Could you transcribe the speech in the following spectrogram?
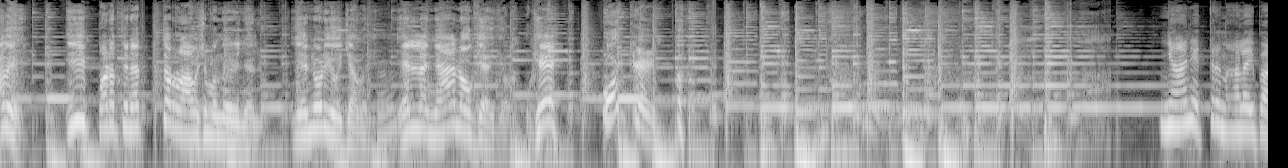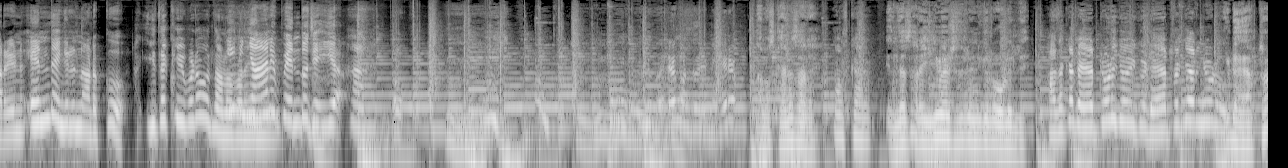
അതെ ഈ പടത്തിന് എത്ര പ്രാവശ്യം ആവശ്യം വന്നു കഴിഞ്ഞാലും എന്നോട് ചോദിച്ചാൽ മതി. എല്ലാം ഞാൻ ഓക്കെ ആയിക്കോളാം. ഓക്കെ? ഓക്കെ. ഞാൻ എത്ര നാളായി പറയണു എന്തെങ്കിലും നടക്കൂ ഇതൊക്കെ ഇവിടെ വന്നാണോ ഇനി? ഞാനിപ്പോ എന്തോ ചെയ്യാ? കൊണ്ടൊരു നേരം നമസ്കാരം സാറേ. നമസ്കാരം. എന്താ സാറേ ഈ വേഷത്തിൽ എനിക്ക് റോളില്ലേ? അതൊക്കെ ഡയറക്ടറോട് ചോദിക്കൂ. ഡയറക്ടർക്ക് അറിഞ്ഞോളൂ. ഈ ഡയറക്ടർ.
